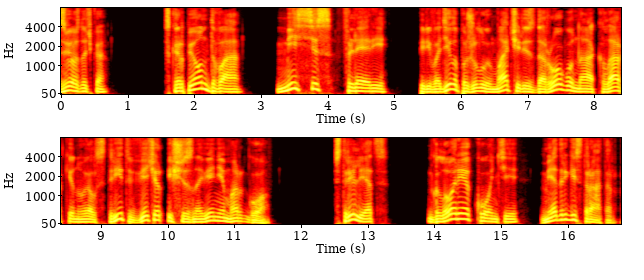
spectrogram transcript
Звездочка. Скорпион 2. Миссис Флери переводила пожилую мать через дорогу на Кларкенуэлл-стрит в вечер исчезновения Марго. Стрелец. Глория Конти, медрегистратор.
